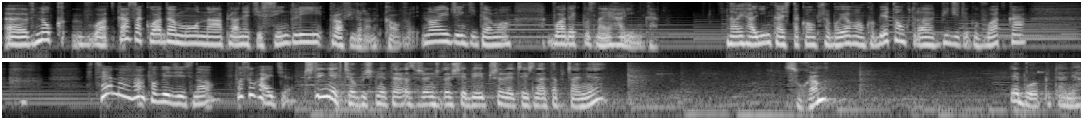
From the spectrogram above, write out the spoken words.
e, wnuk Władka zakłada mu na planecie singli profil randkowy. No i dzięki temu Władek poznaje Halinkę. No i Halinka jest taką przebojową kobietą, która widzi tego Władka. Co ja mam wam powiedzieć, no? Posłuchajcie. Czyli nie chciałbyś mnie teraz wziąć do siebie i przelecieć na tapczanie? Słucham? Nie było pytania.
